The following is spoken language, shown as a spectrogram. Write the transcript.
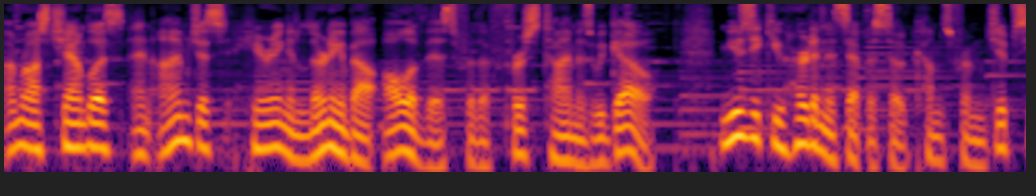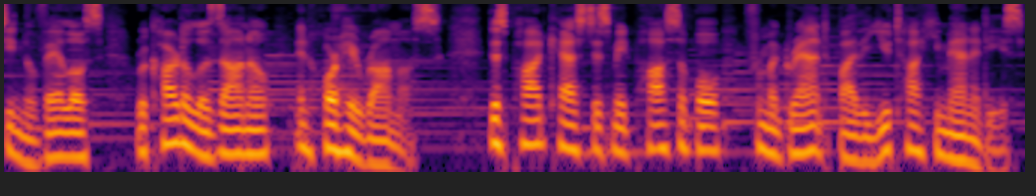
I'm Ross Chambliss, and I'm just hearing and learning about all of this for the first time as we go. Music you heard in this episode comes from Gypsy Novelos, Ricardo Lozano, and Jorge Ramos. This podcast is made possible from a grant by the Utah Humanities.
